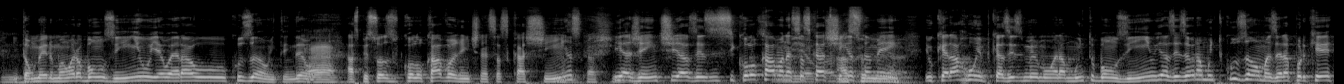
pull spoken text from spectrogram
Uhum. Então meu irmão era o bonzinho e eu era o cuzão, entendeu? É. As pessoas colocavam a gente nessas caixinhas, caixinhas. e a gente às vezes se colocava Assumia nessas caixinhas Assumia. também. E o que era ruim, porque às vezes meu irmão era muito bonzinho e às vezes eu era muito cuzão, mas era porque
